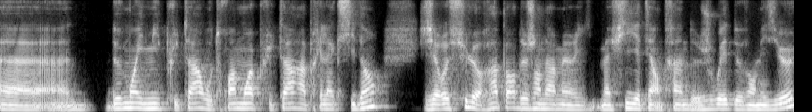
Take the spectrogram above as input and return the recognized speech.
euh, deux mois et demi plus tard ou trois mois plus tard après l'accident, j'ai reçu le rapport de gendarmerie. Ma fille était en train de jouer devant mes yeux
